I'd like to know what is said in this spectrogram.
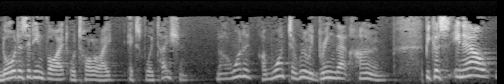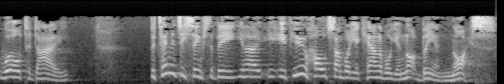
nor does it invite or tolerate exploitation. No, I want to, I want to really bring that home. Because in our world today, the tendency seems to be, you know, if you hold somebody accountable, you're not being nice.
